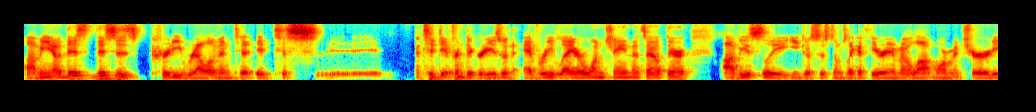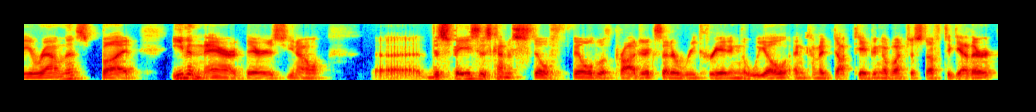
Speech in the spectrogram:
um, you know this this is pretty relevant to it to to different degrees with every layer one chain that's out there. Obviously, ecosystems like Ethereum have a lot more maturity around this, but even there, there's you know. Uh, the space is kind of still filled with projects that are recreating the wheel and kind of duct taping a bunch of stuff together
